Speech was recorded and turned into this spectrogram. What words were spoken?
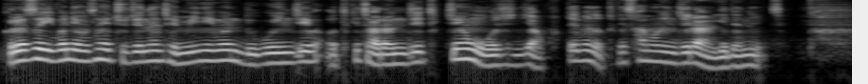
그래서 이번 영상의 주제는 재민님은 누구인지 어떻게 자랐는지 특징은 무엇인지 아프 때문에 어떻게 사망인지를 알게 되는 영상입니다.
